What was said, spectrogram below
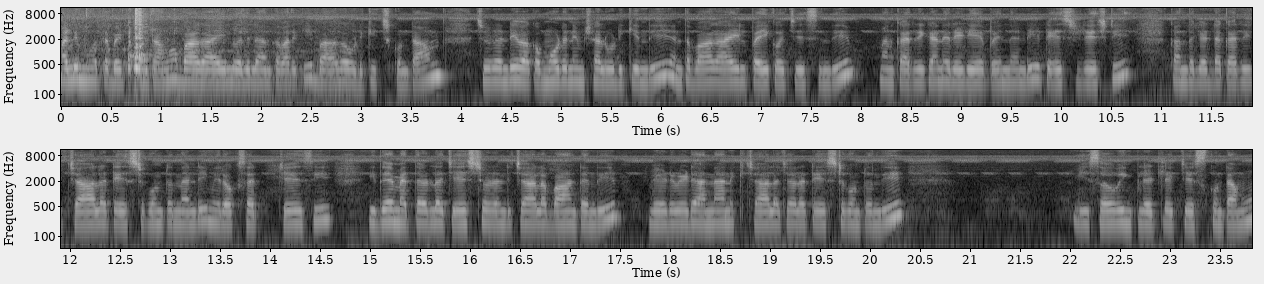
మళ్ళీ మూత పెట్టుకుంటాము. బాగా ఆయిల్ వదిలేంత వరకు బాగా ఉడికించుకుంటాం. చూడండి ఒక మూడు నిమిషాలు ఉడికింది. ఎంత బాగా ఆయిల్ పైకి వచ్చేసింది. మన కర్రీ కానీ రెడీ అయిపోయిందండి. టేస్ట్ టేస్టీ. కందగడ్డ కర్రీ చాలా టేస్ట్గా ఉంటుందండి. మీరు ఒకసారి చేసి ఇదే మెథడ్లో చేసి చూడండి చాలా బాగుంటుంది. వేడివేడి అన్నానికి చాలా చాలా టేస్ట్గా ఉంటుంది. ఈ సర్వింగ్ ప్లేట్లోకి చేసుకుంటాము.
